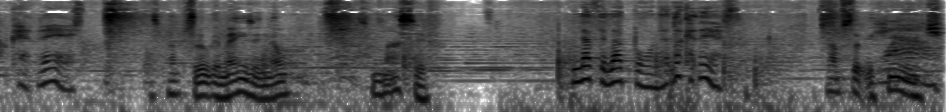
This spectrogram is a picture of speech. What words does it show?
Look at this. It's absolutely amazing, though. It's massive. Love the lug border. Look at this. Absolutely Wow. huge.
